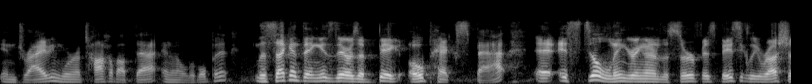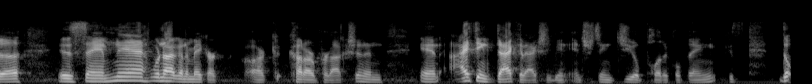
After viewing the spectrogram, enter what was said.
in driving. We're going to talk about that in a little bit. The second thing is there was a big OPEC spat. It's still lingering under the surface. Basically, Russia is saying, "Nah, we're not going to make our our cut our production and and I think that could actually be an interesting geopolitical thing because the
